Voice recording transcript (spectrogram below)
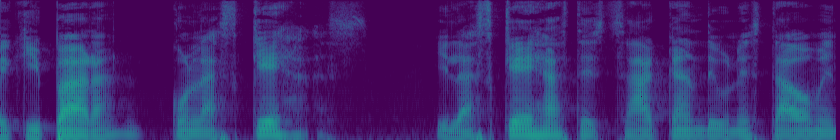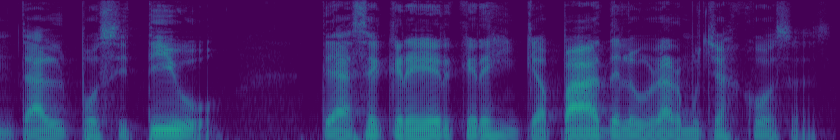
equipara con las quejas. Y las quejas te sacan de un estado mental positivo. Te hace creer que eres incapaz de lograr muchas cosas.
